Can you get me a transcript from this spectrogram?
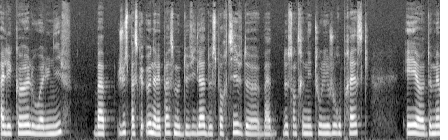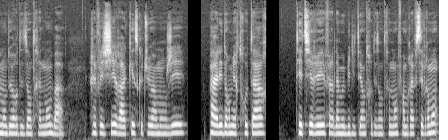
à l'école ou à l'UNIF. Bah, juste parce que eux n'avaient pas ce mode de vie là de sportif, de, bah, de s'entraîner tous les jours ou presque, et euh, de même en dehors des entraînements, bah, réfléchir à qu'est-ce que tu vas manger, pas aller dormir trop tard, t'étirer, faire de la mobilité entre tes entraînements, enfin bref, c'est vraiment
